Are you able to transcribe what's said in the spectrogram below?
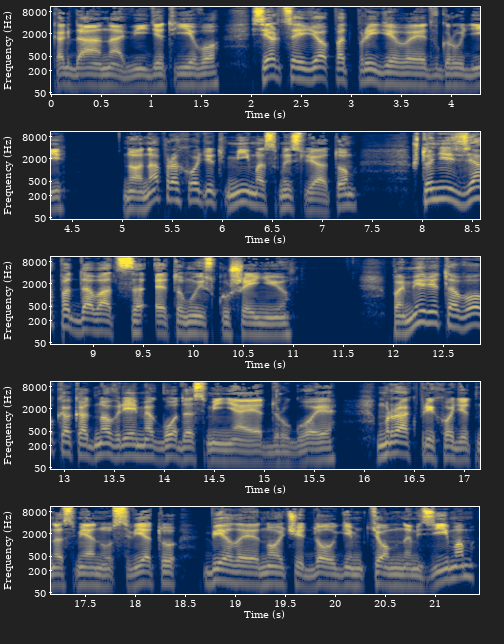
Когда она видит его, сердце ее подпрыгивает в груди, но она проходит мимо с мыслью о том, что нельзя поддаваться этому искушению. По мере того, как одно время года сменяет другое, Мрак приходит на смену свету, белые ночи долгим темным зимам.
